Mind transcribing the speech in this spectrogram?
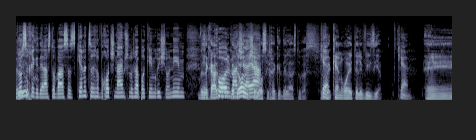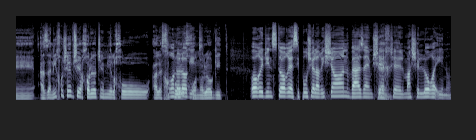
ולא. שיחק את Us, אז כן צריך לפחות שניים, שלושה פרקים ראשונים. וזה קהל מאוד גדול שהיה. שלא שיחק את Us. כן. וכן רואה טלוויזיה. כן. אה, אז אני חושב שיכול להיות שהם ילכו על הסיפור כרונולוגית. כרונולוגית. אוריג'ין סטורי, הסיפור של הראשון, ואז ההמשך כן. של מה שלא ראינו.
